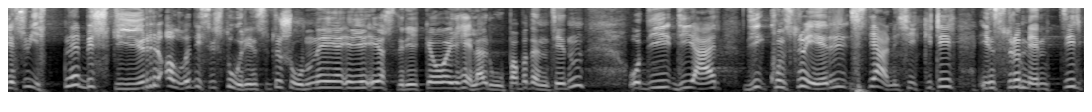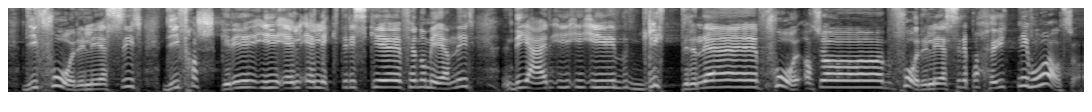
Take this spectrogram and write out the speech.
Jesuittene bestyrer alle disse store institusjonene i, i, Østerrike og i hele Europa på denne tiden. Og de, de, er, de konstruerer stjernekikkerter, instrumenter, de foreleser, de forsker i, i elektriske fenomener. De er i, i glitrende for, altså forelesere på høyt nivå. altså.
